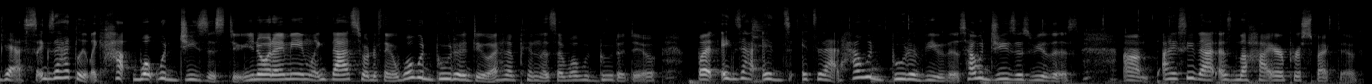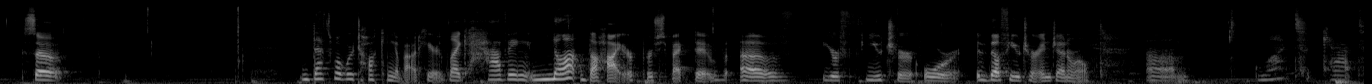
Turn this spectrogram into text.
yes, exactly. Like how what would Jesus do? You know what I mean? Like that sort of thing. What would Buddha do? I had a pin that said what would Buddha do? But exact it's it's that. How would Buddha view this? How would Jesus view this? Um, I see that as the higher perspective. So that's what we're talking about here. Like having not the higher perspective of your future or the future in general. Um, what cat?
